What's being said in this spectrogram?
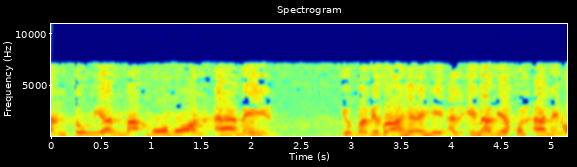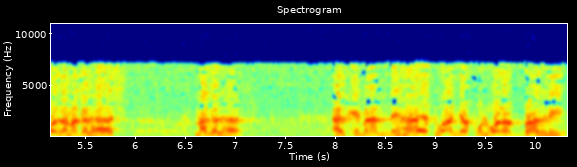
أنتم يا المأمومون آمين. يبقى بظاهره الإمام يقول آمين ولا ما قالهاش؟ ما قالهاش. الإمام نهايته أن يقول ولا الضالين.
